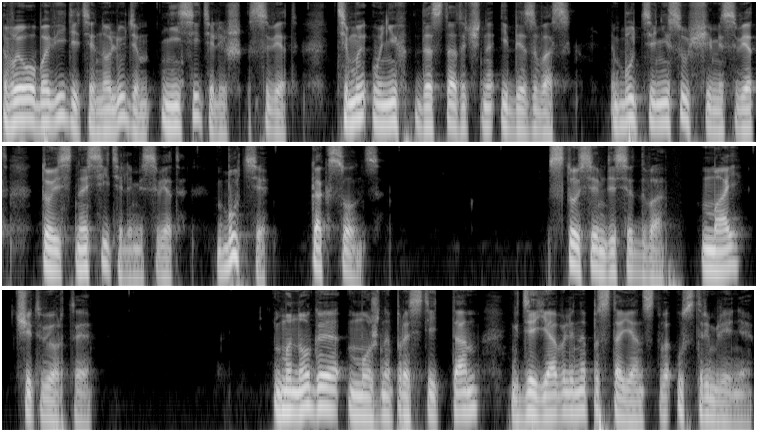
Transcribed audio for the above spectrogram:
Вы оба видите, но людям несите лишь свет. Тьмы у них достаточно и без вас. Будьте несущими свет, то есть носителями света. Будьте как солнце. 172. Май 4. Многое можно простить там, где явлено постоянство устремления.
